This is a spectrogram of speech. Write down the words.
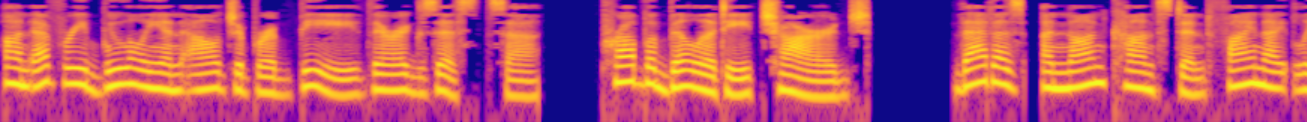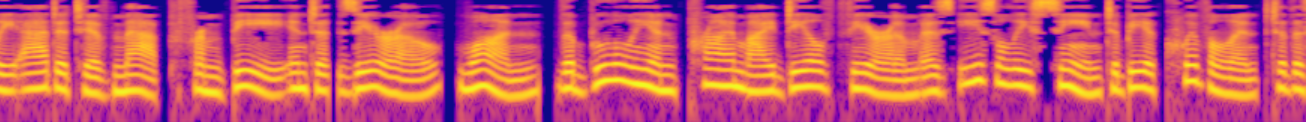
On every Boolean algebra B there exists a probability charge that is, a non-constant finitely additive map from B into 0, 1. The Boolean prime ideal theorem is easily seen to be equivalent to the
